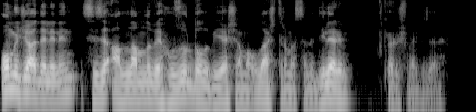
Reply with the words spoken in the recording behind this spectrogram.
O mücadelenin sizi anlamlı ve huzur dolu bir yaşama ulaştırmasını dilerim. Görüşmek üzere.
